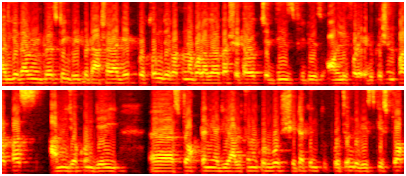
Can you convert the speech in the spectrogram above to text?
আজকে দারুণ ইন্টারেস্টিং ভিডিওটা আসার আগে প্রথম যে ঘটনা বলা দরকার সেটা হচ্ছে this video is only for education purpose আমি যখন যেই স্টকটা নিয়ে আজকে আলোচনা করব, সেটা কিন্তু প্রচণ্ড risky stock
